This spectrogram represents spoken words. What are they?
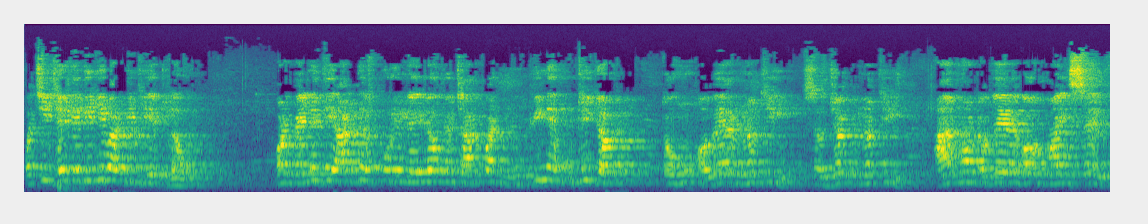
પછી જઈને બીજી વાર બીજી એક લઉં. પણ પહેલેથી આઠ દસ પૂરી લઈ લઉં ને ચાર પાંચ મૂકીને ઉઠી જાઉં તો હું અવેર નથી સજગ નથી. I am not aware about myself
